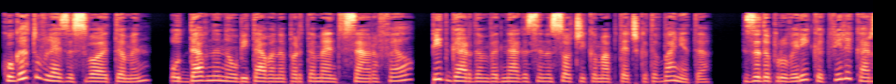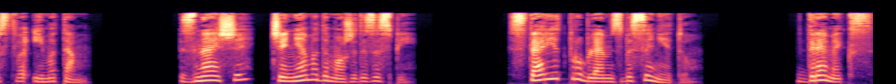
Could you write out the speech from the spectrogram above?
Когато влезе своя тъмен, отдавна необитаван апартамент в Сан Рафел, Пит Гардън веднага се насочи към аптечката в банята, за да провери какви лекарства има там. Знаеше, че няма да може да заспи. Старият проблем с бесънието. Дремекс.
